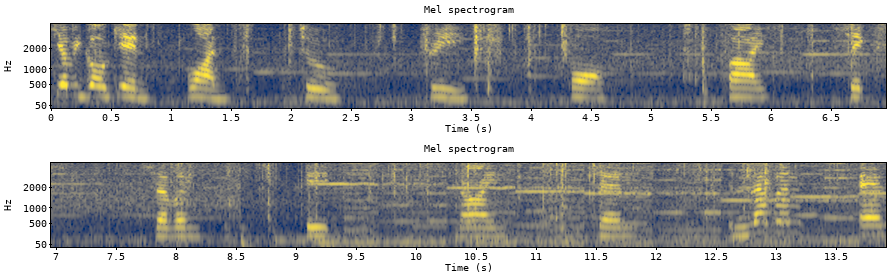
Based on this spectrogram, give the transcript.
here we go again. 1, 2, 3, 4, 5, 6, 7, 8, 9, 10, 11, and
